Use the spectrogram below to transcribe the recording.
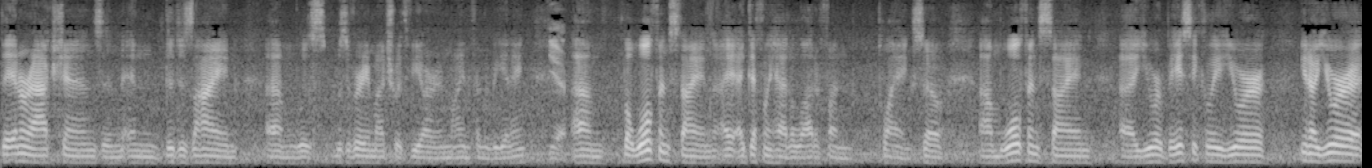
the interactions and, and the design um, was was very much with VR in mind from the beginning. Yeah. Um, but Wolfenstein, I, I definitely had a lot of fun playing. So um, Wolfenstein, uh, you were basically you were you know you were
